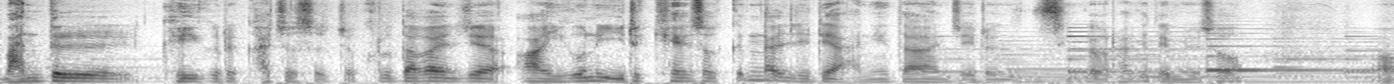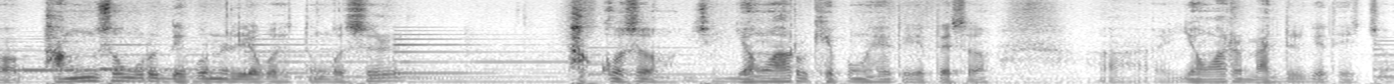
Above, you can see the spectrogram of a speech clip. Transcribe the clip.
만들 계획을 가졌었죠. 그러다가 이제 아 이거는 이렇게 해서 끝날 일이 아니다. 이제 이런 생각을 하게 되면서 어, 방송으로 내보내려고 했던 것을 바꿔서 영화로 개봉해야 되겠다 해서 아, 영화를 만들게 됐죠.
